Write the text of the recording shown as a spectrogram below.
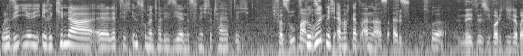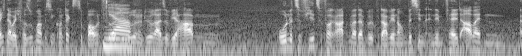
Oder sie ihre, ihre Kinder äh, letztlich instrumentalisieren. Das finde ich total heftig. Ich versuche mal. Das ein berührt bisschen- mich einfach ganz anders als früher. Nee, das, ich wollte dich nicht unterbrechen, aber ich versuche mal ein bisschen Kontext zu bauen für Ja. die Hörerinnen und Hörer. Also wir haben, ohne zu viel zu verraten, weil da, wir- da wir noch ein bisschen in dem Feld arbeiten, äh,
